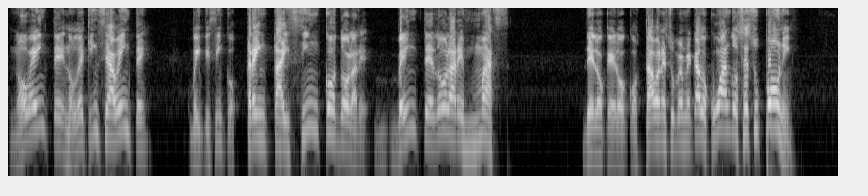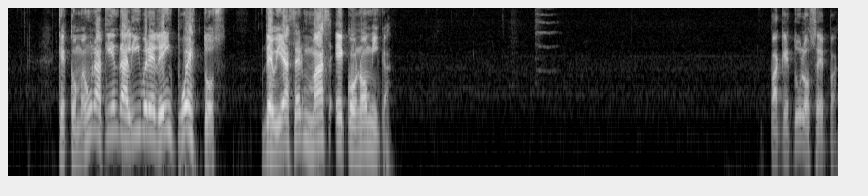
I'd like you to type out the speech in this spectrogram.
No 20, no de 15 a 20, 25, 35 dólares, 20 dólares más de lo que lo costaba en el supermercado, cuando se supone que como es una tienda libre de impuestos, debía ser más económica. Para que tú lo sepas.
